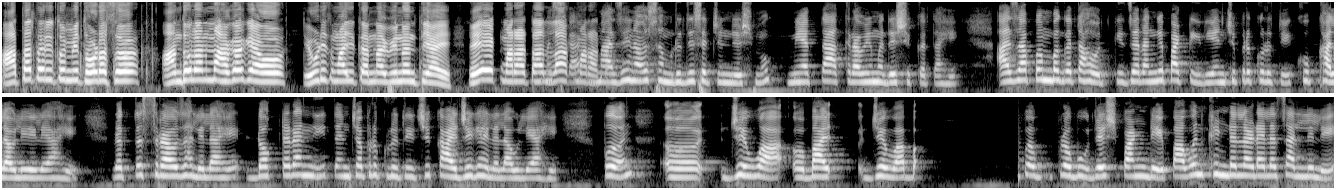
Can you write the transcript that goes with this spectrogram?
आता तरी तुम्ही थोडंसं आंदोलन मागं घ्यावं. एवढीच माझी त्यांना विनंती आहे. एक मराठा लाख मराठा. माझे नाव समृद्धी सचिन देशमुख. मी आत्ता अकरावीमध्ये शिकत आहे. आज आपण बघत आहोत की जरांगे पाटील यांची प्रकृती खूप खालावलेली आहे. रक्तस्राव झालेला आहे. डॉक्टरांनी त्यांच्या प्रकृतीची काळजी घ्यायला लावली आहे. पण जेव्हा अ, बा जेव्हा बा- प- प्रभू देशपांडे पावनखिंड लढायला चाललेले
